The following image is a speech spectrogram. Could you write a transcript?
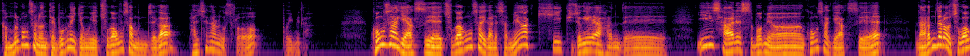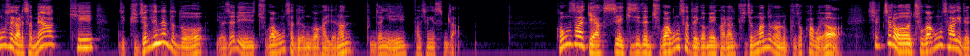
건물 공사는 대부분의 경우에 추가 공사 문제가 발생하는 것으로 보입니다. 공사 계약서에 추가 공사에 관해서 명확히 규정해야 하는데 이 사안에서 보면 공사 계약서에 나름대로 추가 공사에 관해서 명확히 규정했는데도 여전히 추가 공사 대금과 관련한 분쟁이 발생했습니다. 공사계약서에 기재된 추가공사 대금에 관한 규정만으로는 부족하고요. 실제로 추가공사하게 될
